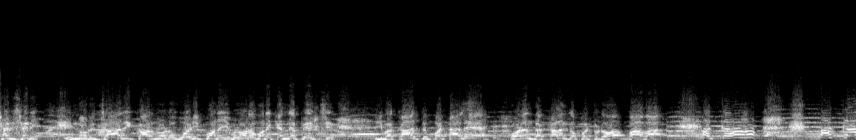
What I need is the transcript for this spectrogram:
சரி சரி. இன்னொரு ஜாதிக்காரனோட ஓடி போன இவளோட உனக்கு என்ன பேச்சு? இவ காத்து பட்டாலே குழந்தை கலங்கப்பட்டுடும். வா வா. அக்கா அக்கா.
